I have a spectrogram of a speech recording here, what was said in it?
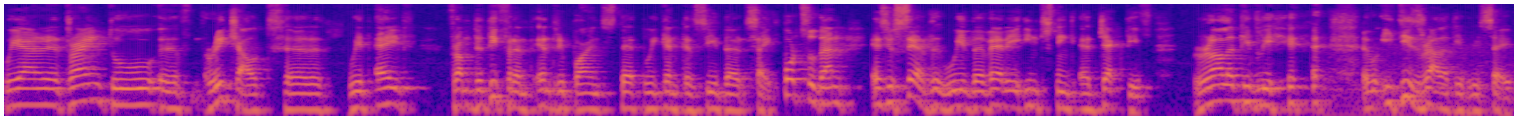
We are uh, trying to reach out with aid from the different entry points that we can consider safe. Port Sudan, as you said, with a very interesting adjective, relatively it is relatively safe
